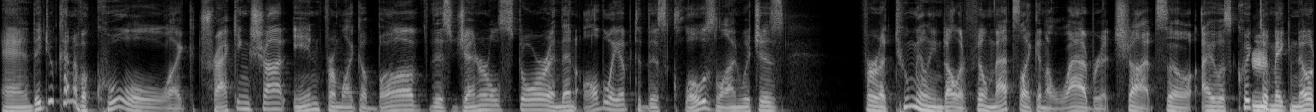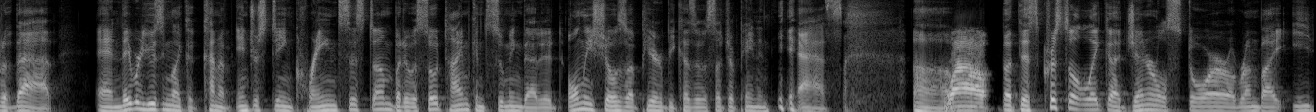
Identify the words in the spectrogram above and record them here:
and they do kind of a cool like tracking shot in from like above this general store and then all the way up to this clothesline which is for a $2 million film that's like an elaborate shot. So i was quick to Mm. make note of that. And they were using like a kind of interesting crane system but it was so time consuming that it only shows up here because it was such a pain in the ass. Uh, wow, but this Crystal Lake uh, General Store, uh, run by e-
